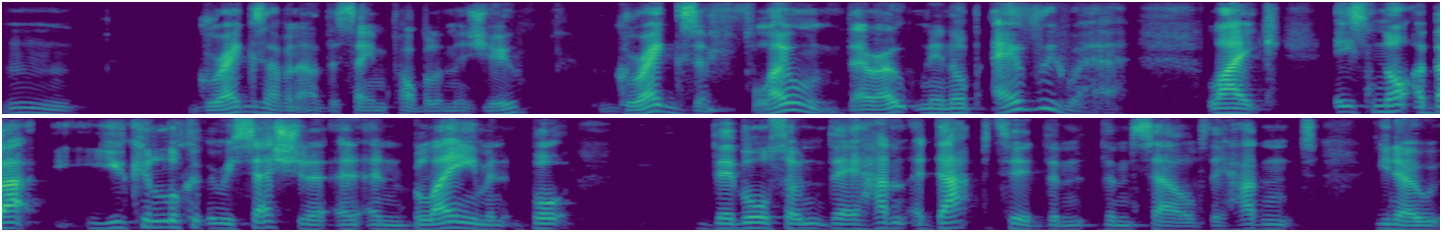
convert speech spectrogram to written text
hmm, Greggs haven't had the same problem as you. Greg's have flown. They're opening up everywhere. Like it's not about you can look at the recession and, and blame, and but they've also they hadn't adapted them themselves. They hadn't, you know,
